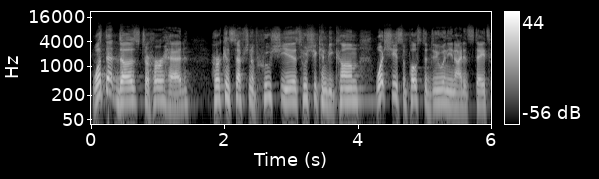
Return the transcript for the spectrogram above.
What that does to her head, her conception of who she is, who she can become, what she is supposed to do in the United States.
